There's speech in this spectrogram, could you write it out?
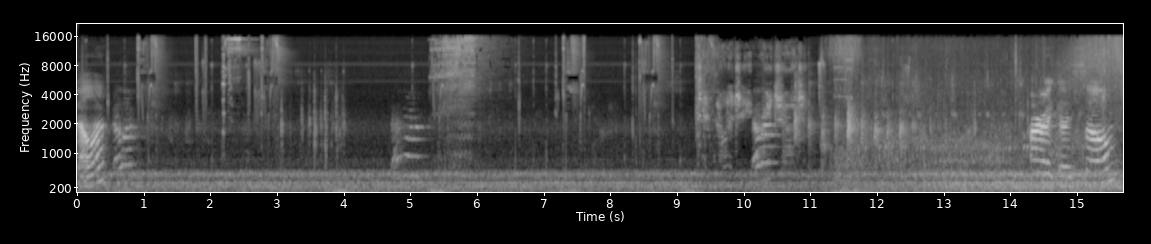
Bella? Alright guys, so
